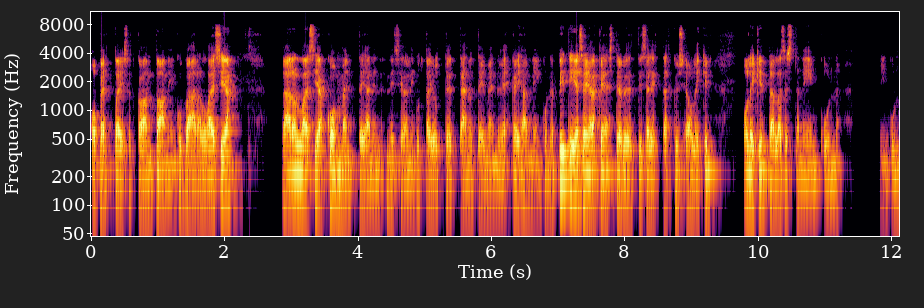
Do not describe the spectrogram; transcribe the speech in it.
opettajista, jotka antaa niin kuin vääränlaisia, vääränlaisia kommentteja, niin, niin siellä niin kuin tajuttiin, että tämä nyt ei mennyt ehkä ihan niin kuin ne piti. Ja sen jälkeen sitten yritettiin selittää, että kyse olikin, olikin tällaisesta niin kuin, niin kuin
